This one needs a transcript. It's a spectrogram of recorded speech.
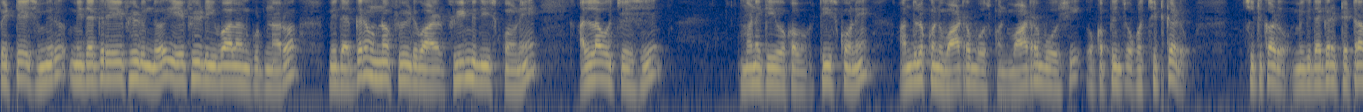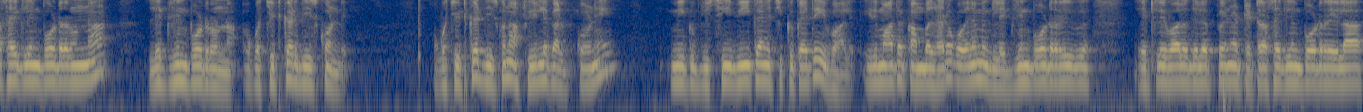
పెట్టేసి మీరు మీ దగ్గర ఏ ఫీడ్ ఉందో ఏ ఫీడ్ ఇవ్వాలనుకుంటున్నారో మీ దగ్గర ఉన్న ఫీడ్ వా- ఫీడ్ని తీసుకొని అల్లా వచ్చేసి మనకి ఒక తీసుకొని అందులో కొన్ని వాటర్ పోసుకోండి వాటర్ పోసి ఒక పించ్ ఒక చిటికడు చిటికడు మీకు దగ్గర టెట్రాసైక్లిన్ పౌడర్ ఉన్నా లెగ్జిన్ పౌడర్ ఉన్నా ఒక చిటికడు తీసుకోండి. ఒక చిటికెట్ తీసుకొని ఆ ఫీల్డ్లో కలుపుకొని మీకు వీక్ అయిన చిక్కుకైతే ఇవ్వాలి. ఇది మాత్రం కంపల్సరీ. ఒకవేళ మీకు లెగ్జిన్ పౌడర్ ఎట్లా ఇవ్వాలో తెలియకపోయినా టెట్రాసైక్లిన్ పౌడర్ ఎలా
